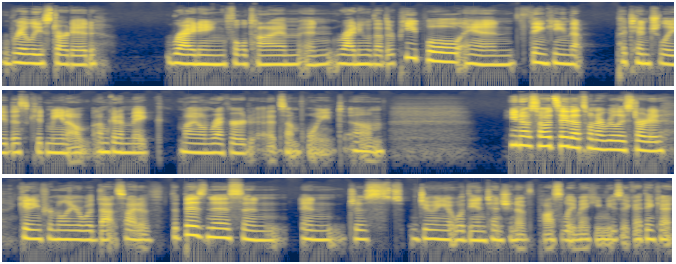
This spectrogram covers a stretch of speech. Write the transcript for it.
really started writing full time and writing with other people and thinking that potentially this could mean I'm, I'm going to make my own record at some point. Um, you know, so I would say that's when I really started getting familiar with that side of the business and and just doing it with the intention of possibly making music. I think I,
